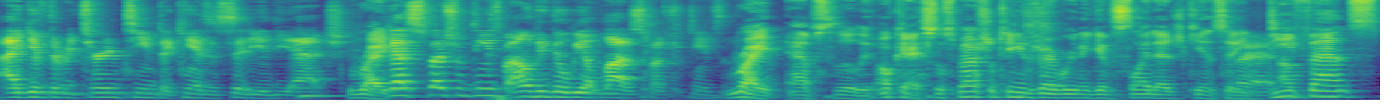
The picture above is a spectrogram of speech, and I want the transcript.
I give the return team to Kansas City the edge. Right. I guess special teams, but I don't think there'll be a lot of special teams. Right, absolutely. Okay, so special teams, right? We're gonna give slight edge to Kansas City. Right, Defense,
